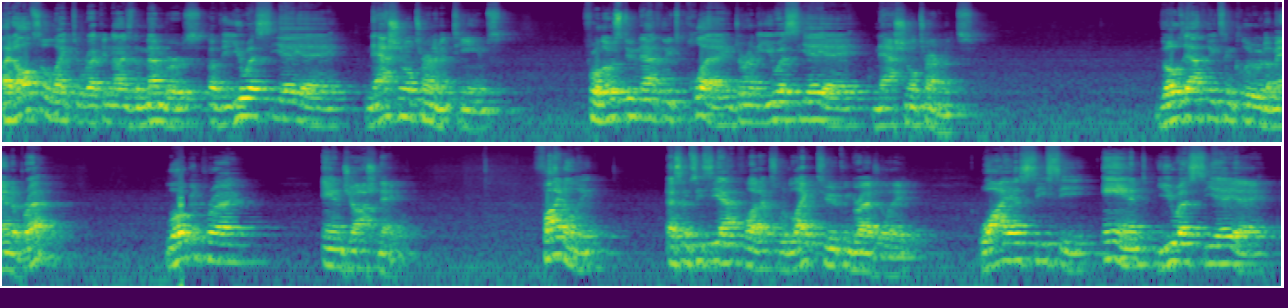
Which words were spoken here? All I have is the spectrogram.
I'd also like to recognize the members of the USCAA national tournament teams for those student athletes play during the USCAA national tournaments. Those athletes include Amanda Brett, Logan Prey, and Josh Nagel. Finally, SMCC Athletics would like to congratulate YSCC and USCAA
